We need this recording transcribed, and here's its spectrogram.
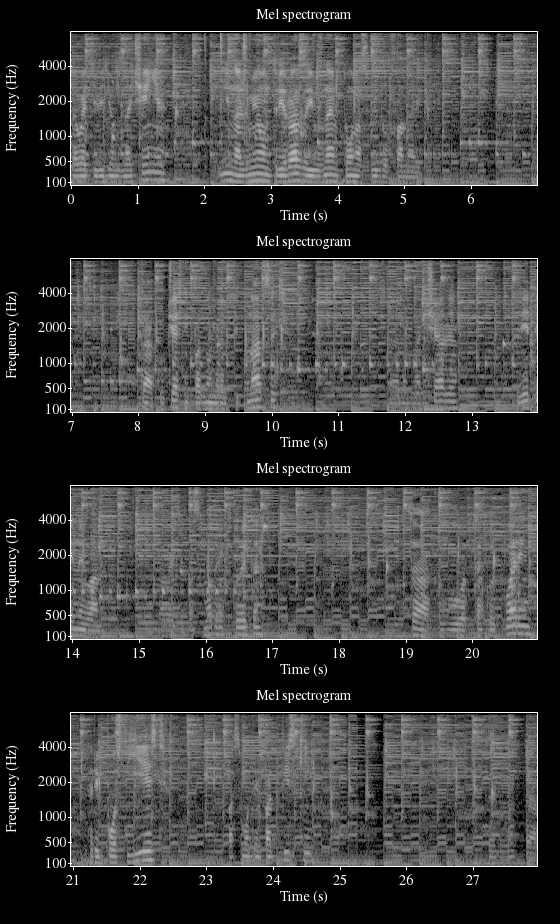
Давайте введем значение и нажмем три раза и узнаем, кто у нас выиграл фонарик. Так, участник под номером 15. В начале. Репин Иван. Давайте посмотрим, кто это. Так, вот такой парень. Репост есть. Посмотрим подписки. Так, так, так.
